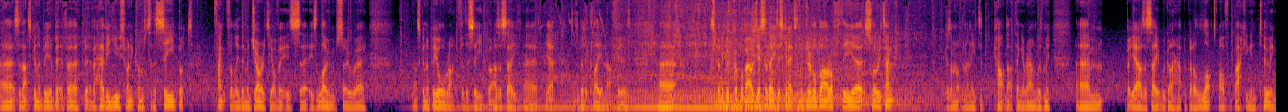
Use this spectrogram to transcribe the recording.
Uh, so that's going to be a bit of a bit of a heavy use when it comes to the seed, but thankfully the majority of it is uh, is loam. So that's going to be all right for the seed. But as I say, uh, yeah, there's a bit of clay in that field. Uh, spent a good couple of hours yesterday disconnecting the dribble bar off the uh, slurry tank because I'm not going to need to cart that thing around with me. Um, but yeah, as I say, we're going to have got a lot of backing and toing.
